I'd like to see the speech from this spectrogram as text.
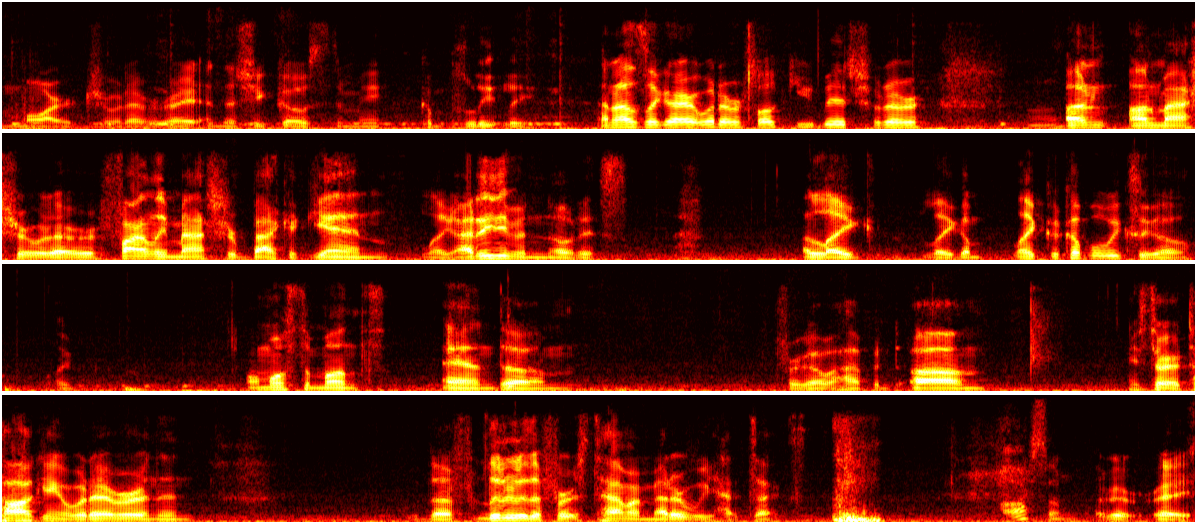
March or whatever, right? And then she ghosted me completely. And I was like, all right, whatever, fuck you, bitch, whatever. Un unmatched her, whatever. Finally matched her back again. Like I didn't even notice. Like like um, like a couple weeks ago, like almost a month, and um, forgot what happened. Um, he started talking or whatever, and then the literally the first time I met her, we had sex. Awesome. Whatever, right.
